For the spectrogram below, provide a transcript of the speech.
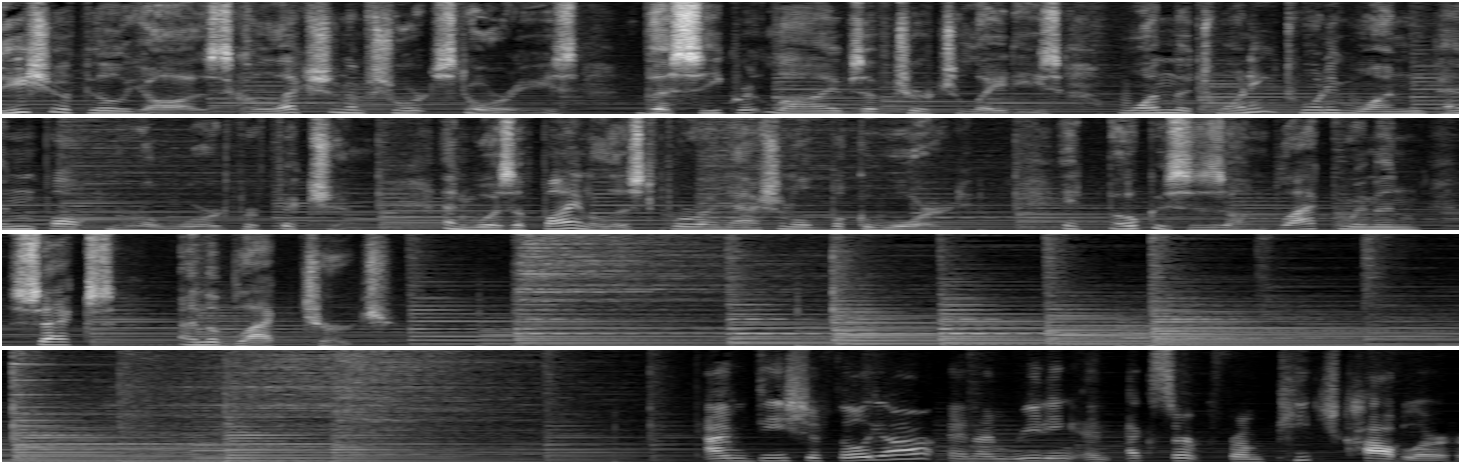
Deesha Philyaw's collection of short stories, The Secret Lives of Church Ladies, won the 2021 PEN Faulkner Award for Fiction and was a finalist for a National Book Award. It focuses on black women, sex, and the black church. I'm Deesha Philyaw, and I'm reading an excerpt from Peach Cobbler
